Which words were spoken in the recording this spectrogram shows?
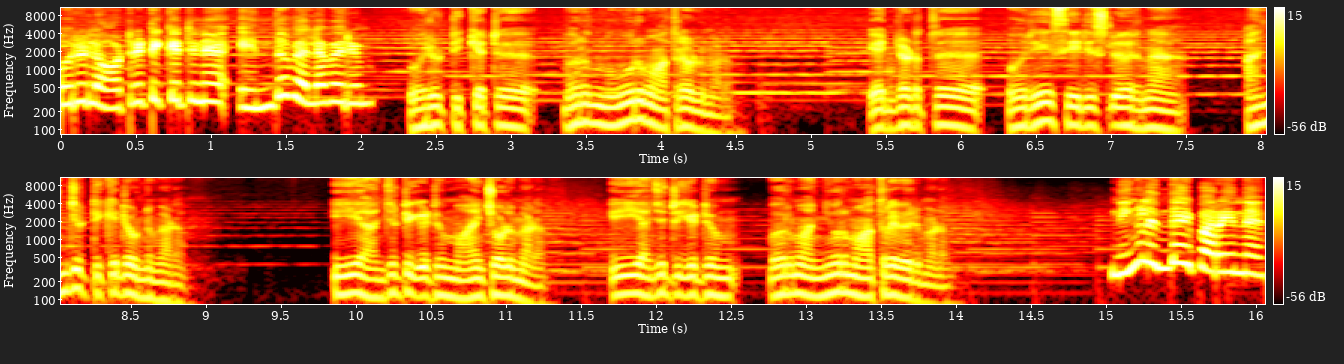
ഒരു ലോട്ടറി ടിക്കറ്റിന് എന്ത് വില വരും? ഒരു ടിക്കറ്റ് വെറും നൂറ് മാത്രമേ ഉള്ളൂ മാഡം. എന്റെ അടുത്ത് ഒരേ സീരീസിൽ വരുന്ന അഞ്ച് ടിക്കറ്റ് ഉണ്ട് മാഡം. ഈ അഞ്ച് ടിക്കറ്റും വാങ്ങിച്ചോളൂ മാഡം. ഈ അഞ്ച് ടിക്കറ്റും വെറും അഞ്ഞൂറ് മാത്രമേ വരൂ മാഡം. നിങ്ങൾ എന്തായി പറയുന്നേ?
